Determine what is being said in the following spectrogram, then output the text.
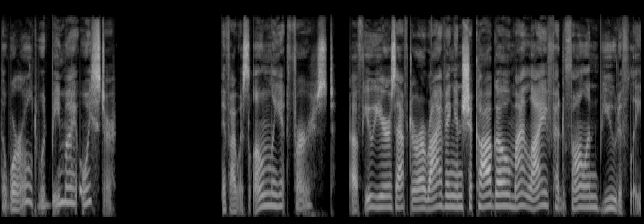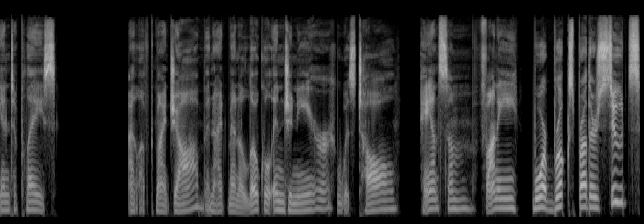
The world would be my oyster. If I was lonely at first, a few years after arriving in Chicago, my life had fallen beautifully into place. I loved my job, and I'd met a local engineer who was tall, handsome, funny, wore Brooks Brothers suits,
